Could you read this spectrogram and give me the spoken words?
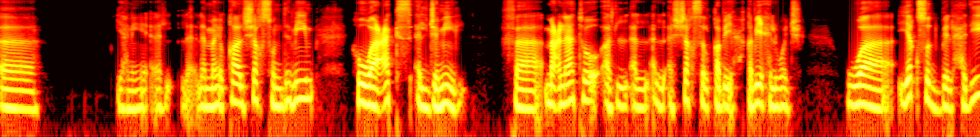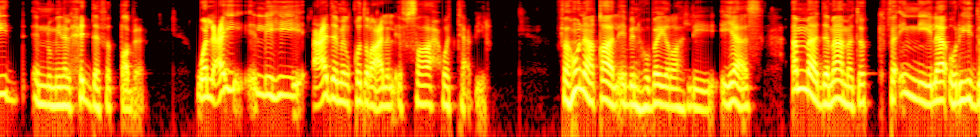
آه يعني لما يقال شخص دميم هو عكس الجميل فمعناته الشخص القبيح قبيح الوجه. ويقصد بالحديد إنه من الحدة في الطبع والعي اللي هي عدم القدرة على الإفصاح والتعبير. فهنا قال ابن هبيرة لإياس أما دمامتك فإني لا أريد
